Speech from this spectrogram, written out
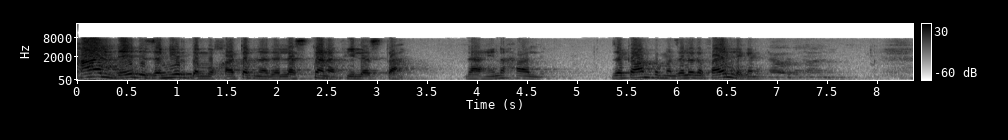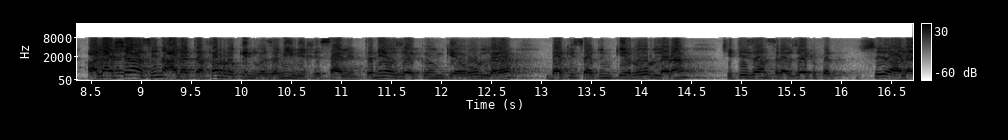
حال دی د ضمیر د مخاطب نه د لستنه فی لستا دا نه حال دی ځکه هم په منزله د فاعل لګنه علا شاس علا تفرق و زمیم خصال تنه او ځکه هم کې اورور لره باقی ساتون کې اورور لره چې ته ځان سره ځای کې په علا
